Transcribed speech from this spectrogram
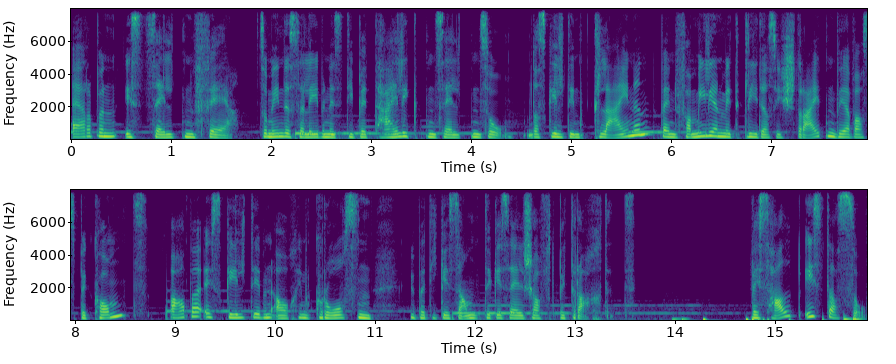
Erben ist selten fair. Zumindest erleben es die Beteiligten selten so. Und das gilt im Kleinen, wenn Familienmitglieder sich streiten, wer was bekommt, aber es gilt eben auch im Großen, über die gesamte Gesellschaft betrachtet. Weshalb ist das so?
